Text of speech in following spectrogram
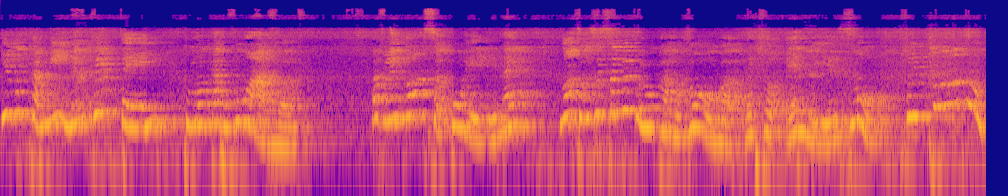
e no caminho eu inventei que o meu carro voava. Eu falei, nossa, com ele, né? Nossa, você sabia que o meu carro voa? Ele falou, é mesmo? Falei, claro,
